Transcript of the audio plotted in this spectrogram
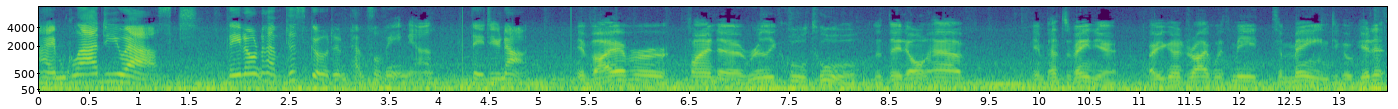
I'm glad you asked. They don't have this goat in Pennsylvania. They do not. If I ever find a really cool tool that they don't have in Pennsylvania, are you gonna drive with me to Maine to go get it?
